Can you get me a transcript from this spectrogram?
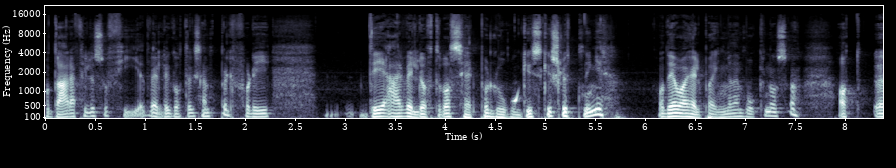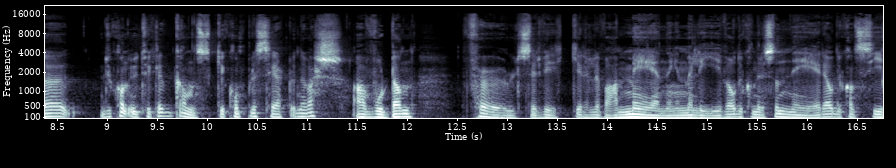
Og der er filosofi et veldig godt eksempel, fordi det er veldig ofte basert på logiske slutninger. Og det var hele poenget med den boken også. At uh, du kan utvikle et ganske komplisert univers av hvordan følelser virker, eller hva er meningen med livet, og du kan resonnere, og du kan si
